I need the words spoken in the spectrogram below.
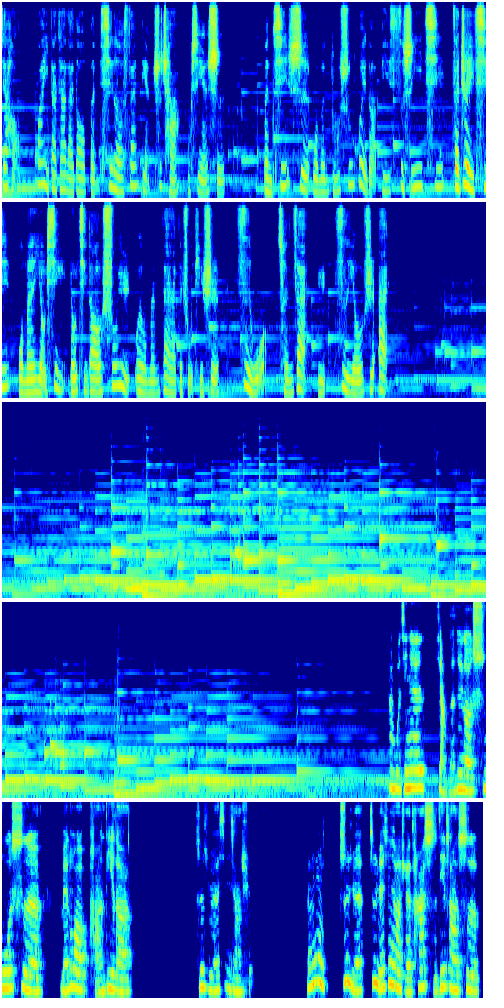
大家好，欢迎大家来到本期的三点吃茶，我是岩石。本期是我们读书会的第四十一期，在这一期，我们有幸有请到书玉为我们带来的主题是自我存在与自由之爱。今天讲的这个书是梅洛庞蒂的《知觉现象学》，然后知觉知觉现象学它实际上是，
